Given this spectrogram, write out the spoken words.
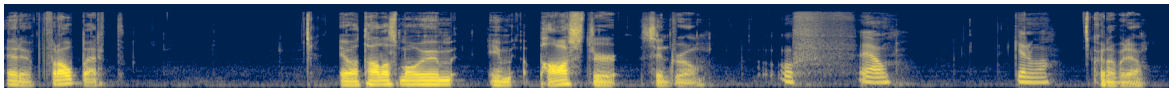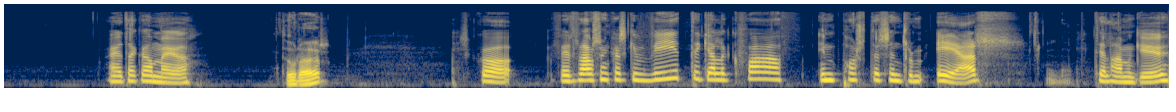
Heyru, frábært Ef að tala smá um imposter syndrome Úff, já, gerum það. Er að byrja? Það er mig að. Þú ræður? Sko, fyrir þá sem kannski veit ekki alveg hvað imposter syndrom er til hamingju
